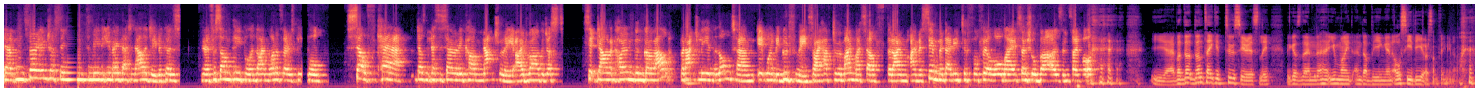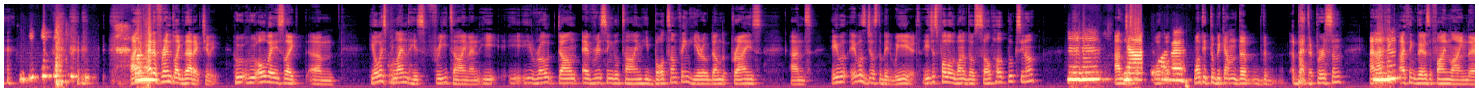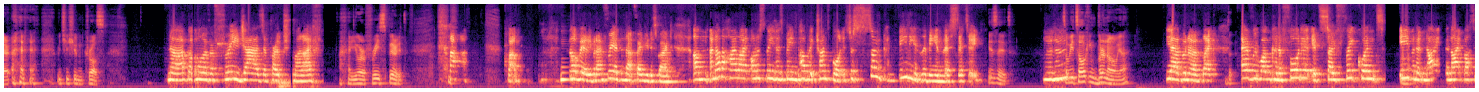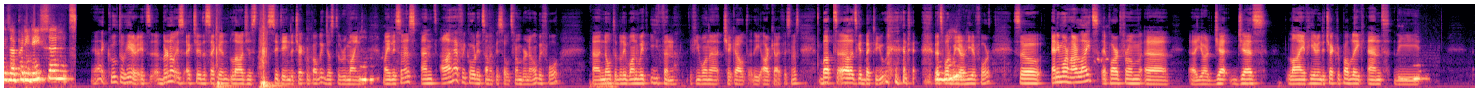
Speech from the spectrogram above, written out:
Yeah, it's very interesting to me that you made that analogy because, you know, for some people, and I'm one of those people, self care doesn't necessarily come naturally. I'd rather just sit down at home than go out, but actually, in the long term, it won't be good for me. So I have to remind myself that I'm I'm a sim and I need to fulfill all my social bars and so forth. yeah. But don't, don't take it too seriously because then uh, you might end up being an OCD or something. You know. I have had a friend like that actually, who who always like um, he always planned his free time and he, he he wrote down every single time he bought something. He wrote down the price, and he was it was just a bit weird. He just followed one of those self help books, you know, hmm and just Nah, wa- whatever. wanted to become the the a better person. And I think I think there's a fine line there, which you shouldn't cross. No, I've got more of a free jazz approach to my life. You're a free spirit. Well, not really, but I'm freer than that friend you described. Um, another highlight, honestly, has been public transport. It's just so convenient living in this city. Is it? hmm So we're talking Brno, yeah? Yeah, but no, like The- everyone can afford it. It's so frequent. Even at night, the night buses are pretty decent. Yeah, cool to hear. It's uh, Brno is actually the second largest city in the Czech Republic, just to remind my listeners. And I have recorded some episodes from Brno before, uh, notably one with Ethan. If you wanna check out the archive, listeners. But uh, let's get back to you. That's what we are here for. So, any more highlights apart from uh, uh, your jazz life here in the Czech Republic and the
